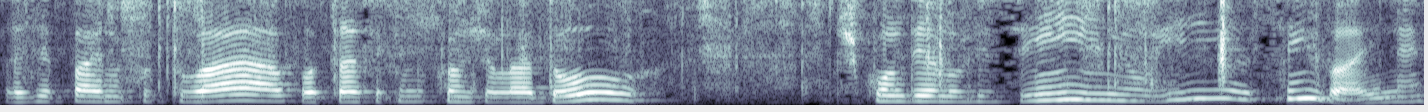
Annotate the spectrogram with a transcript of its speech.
fazer página flutuar, botar isso aqui no congelador esconder no vizinho e assim vai, né?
